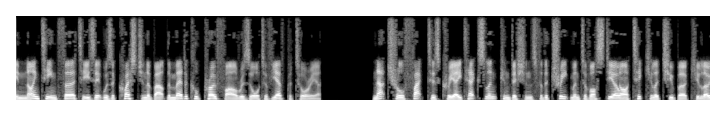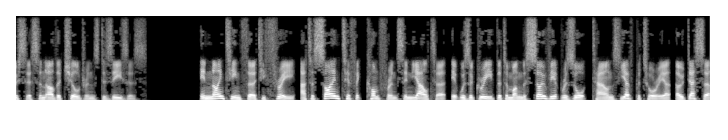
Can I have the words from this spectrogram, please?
In 1930s it was a question about the medical profile resort of Yevpatoria. Natural factors create excellent conditions for the treatment of osteoarticular tuberculosis and other children's diseases. In 1933, at a scientific conference in Yalta, it was agreed that among the Soviet resort towns Yevpatoria, Odessa,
